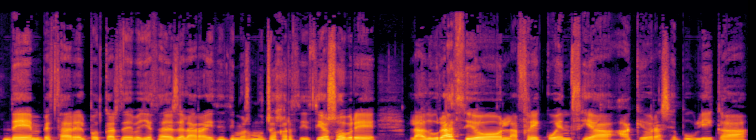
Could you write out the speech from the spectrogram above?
de, empezar el podcast de Belleza desde la Raíz, hicimos mucho ejercicio sobre la duración, la frecuencia, a qué hora se publica,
